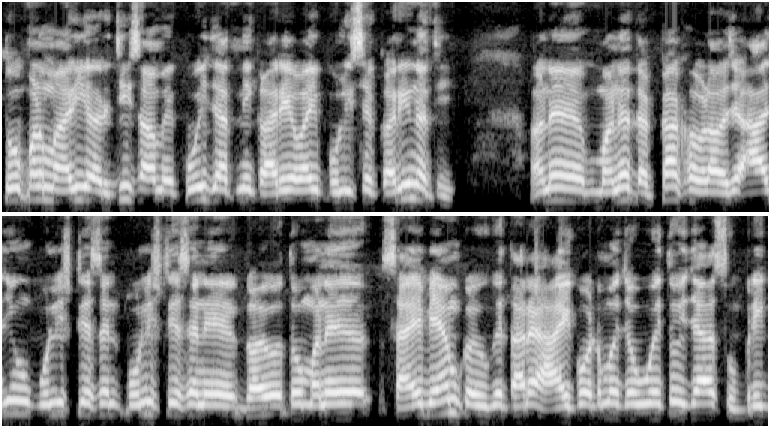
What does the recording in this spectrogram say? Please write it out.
તો પણ મારી અરજી સામે કોઈ જાતની કાર્યવાહી પોલીસે કરી નથી. અને મને ધક્કા ખવડાવે છે. આજે હું પોલીસ સ્ટેશન, પોલીસ સ્ટેશને ગયો તો મને સાહેબ એમ કહ્યું કે તારે હાઈકોર્ટમાં જવું હોય તો જા, સુપ્રીમ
